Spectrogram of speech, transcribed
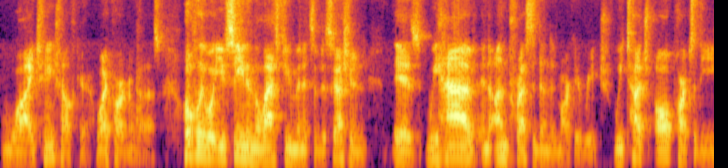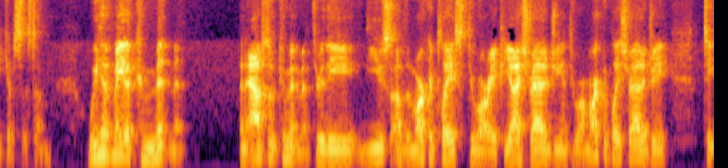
why change healthcare? Why partner with us? Hopefully what you've seen in the last few minutes of discussion is we have an unprecedented market reach. We touch all parts of the ecosystem. We have made a commitment, an absolute commitment through the use of the marketplace, through our API strategy and through our marketplace strategy to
